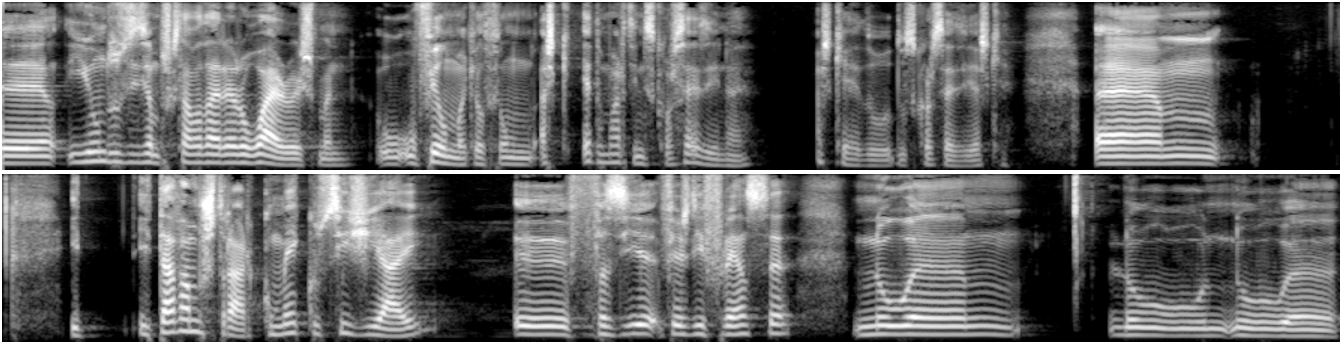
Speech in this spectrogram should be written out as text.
Uh, e um dos exemplos que estava a dar era o Irishman. O, o, filme, aquele filme. Acho que é do Martin Scorsese, não é? Acho que é do, do Scorsese, acho que é. Um, e estava a mostrar como é que o CGI uh, eh, fazia, fez diferença no. Um, no, no uh,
